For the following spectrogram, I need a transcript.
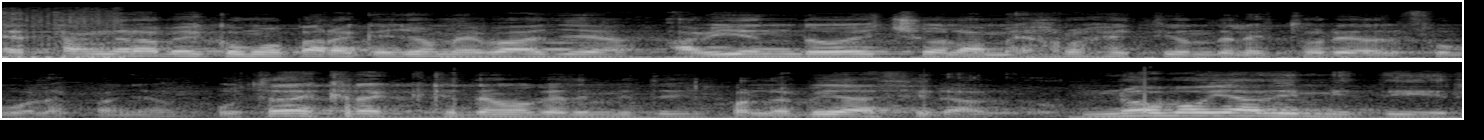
es tan grave como para que yo me vaya habiendo hecho la mejor gestión de la historia del fútbol español? ¿Ustedes creen que tengo que dimitir? Pues les voy a decir algo. No voy a dimitir,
